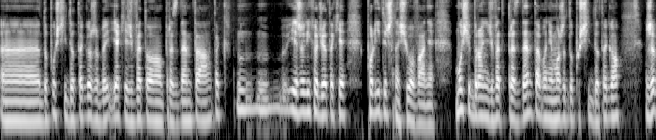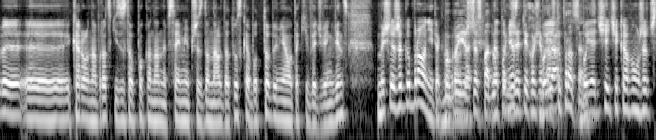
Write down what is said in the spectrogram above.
e, dopuścić do tego, żeby jakieś weto prezydenta, tak jeżeli chodzi o takie polityczne siłowanie, musi bronić wet prezydenta, bo nie może dopuścić do tego, żeby e, Karol Nawrocki został pokonany w Sejmie przez Donalda Tuska, bo to by miało taki wydźwięk, więc myślę, że go broni tak bo naprawdę. Bo jeszcze spadło Natomiast, poniżej tych 18%. Bo ja, bo ja dzisiaj ciekawą rzecz,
